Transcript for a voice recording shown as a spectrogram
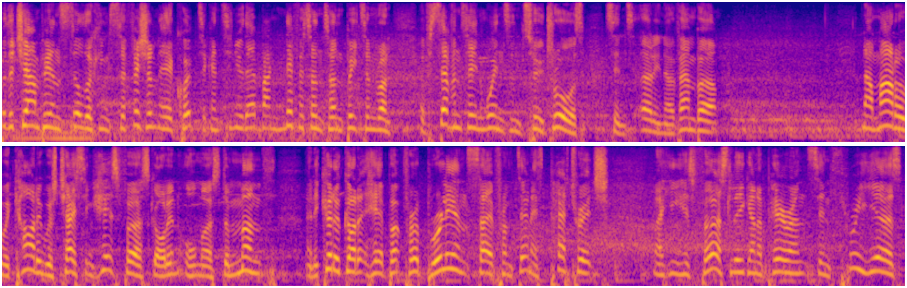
But the champions still looking sufficiently equipped to continue their magnificent unbeaten run of 17 wins and two draws since early November. Now, Mauro Icardi was chasing his first goal in almost a month, and he could have got it here, but for a brilliant save from Denis Petric, making his first league appearance in three years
